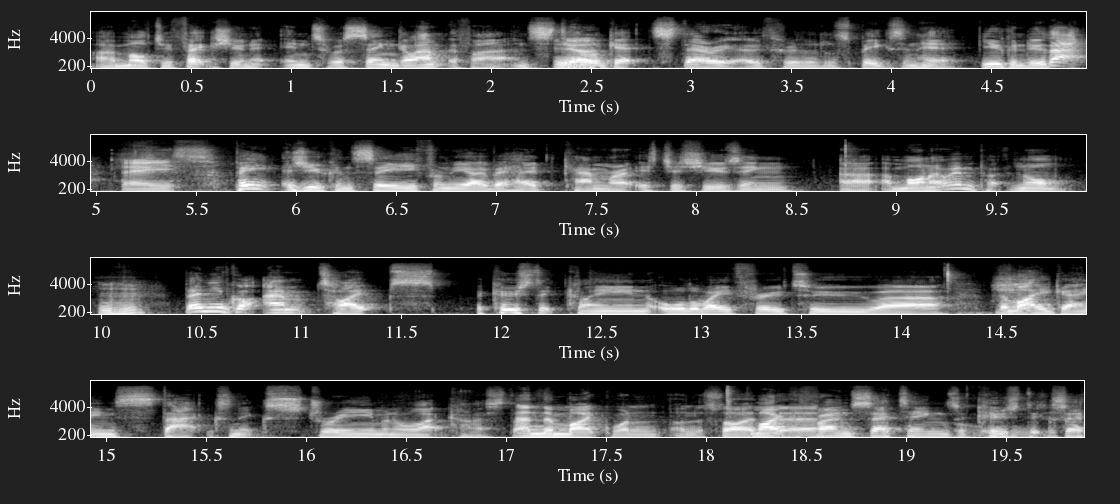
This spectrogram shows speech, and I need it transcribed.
uh, multi-effects unit into a single amplifier and still Yeah. get stereo through little speakers in here. You can do that. Nice. Pete, as you can see from the overhead camera, is just using uh, a mono input, normal. Mm-hmm. Then you've got amp types, acoustic clean, all the way through to uh, The high mic- gain stacks and extreme and all that kind of stuff. And the mic one on the side. Microphone settings, acoustic settings.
